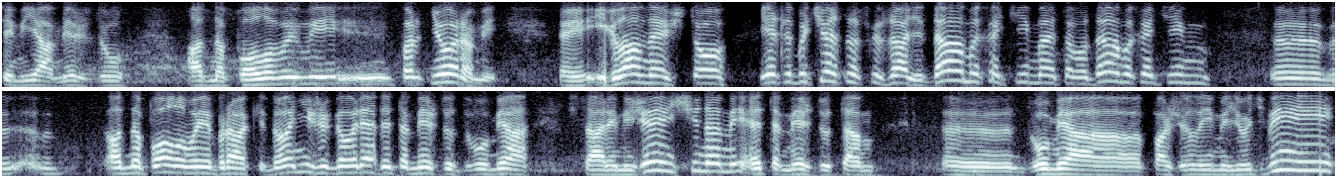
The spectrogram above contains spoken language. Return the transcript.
семья между однополовыми партнерами. И главное, что если бы честно сказали, да, мы хотим этого, да, мы хотим э, однополовые браки, но они же говорят, это между двумя старыми женщинами, это между там э, двумя пожилыми людьми,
